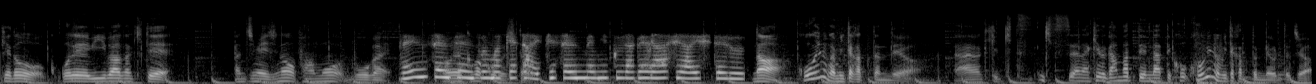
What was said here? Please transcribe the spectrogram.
けどここでウィーバーが来てアンチメージのファンも妨害。レーン戦全部負けた1戦目に比べりゃ試合してる。なあこういうのが見たかったんだよ。あーききつきつやなけど頑張ってんなってここういうの見たかったんだよ俺たちは。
